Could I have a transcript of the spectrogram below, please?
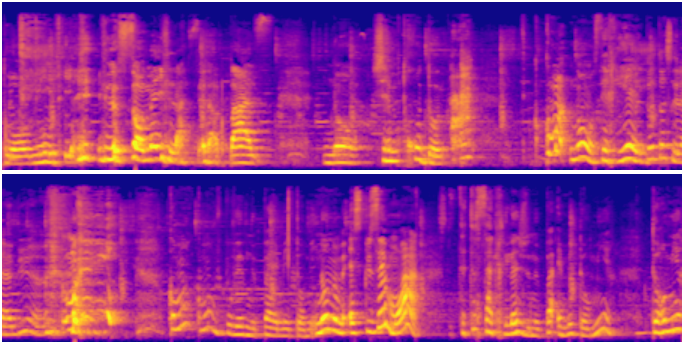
dormir. le sommeil, là, c'est la base. Non, j'aime trop dormir. Ah, comment? Non, c'est réel. Toi c'est l'abus. Hein. Comment... comment, comment vous pouvez ne pas aimer dormir? Non, non, mais excusez-moi. C'est un sacrilège de ne pas aimer dormir. Dormir,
